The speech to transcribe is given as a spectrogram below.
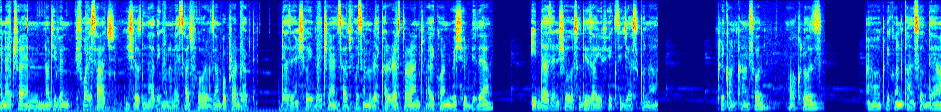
when I try and not even before I search it shows nothing. When I search for example product it doesn't show. If I try and search for something like a restaurant icon which should be there it doesn't show. So this is how you fix it. Just gonna click on cancel or close uh, click on cancel there.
